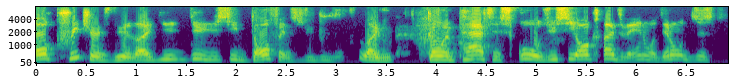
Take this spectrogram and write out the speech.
all creatures dude. Like you do you see dolphins you like going past packs in schools. You see all kinds of animals. They don't just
